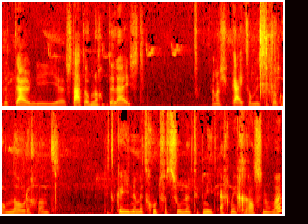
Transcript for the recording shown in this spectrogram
de tuin die uh, staat ook nog op de lijst. En als je kijkt, dan is dat ook wel nodig. Want dit kun je met goed fatsoen natuurlijk niet echt meer gras noemen.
